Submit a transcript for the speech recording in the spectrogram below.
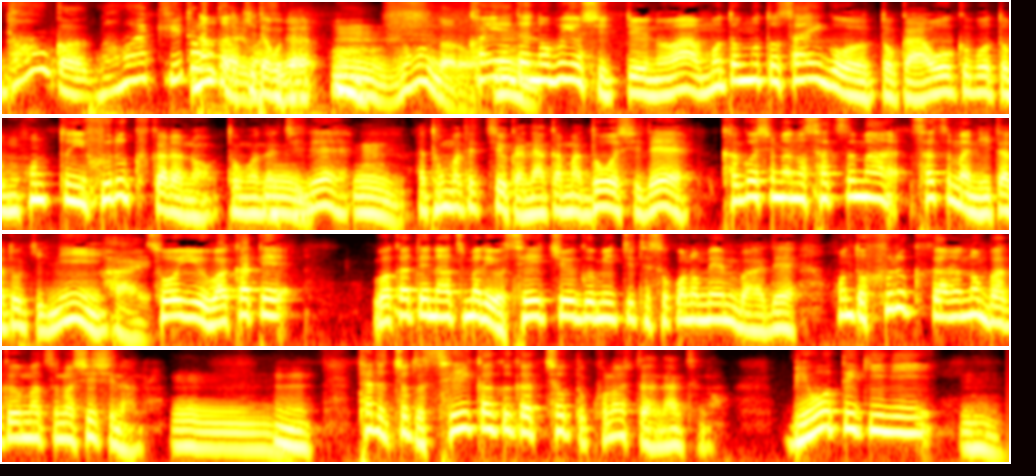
なんか名前聞いたことありますね。なんか聞いたことあるうん。なんだろう。海枝信義っていうのは、もともと西郷とか大久保とも本当に古くからの友達で、うん。あ友達っていうか仲間同士で、鹿児島の薩摩、薩摩にいた時に、はいそういう若手、若手の集まりを成中組って言ってそこのメンバーで、本当古くからの幕末の志士なのよ。うん。うん。ただちょっと性格がちょっとこの人はなんていうの？病的に、うん。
